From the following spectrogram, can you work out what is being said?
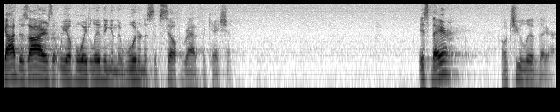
God desires that we avoid living in the wilderness of self gratification. It's there. Don't you live there?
